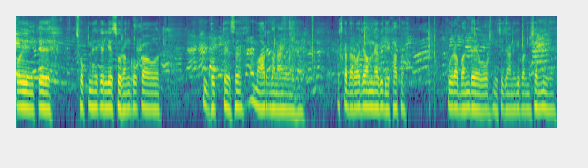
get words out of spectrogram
कोई इनके छुपने के लिए सुरंगों का और गुप्त ऐसे मार्ग बनाए हुए हैं। उसका दरवाज़ा हमने अभी देखा था। पूरा बंद है, वो नीचे जाने की परमिशन नहीं है।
